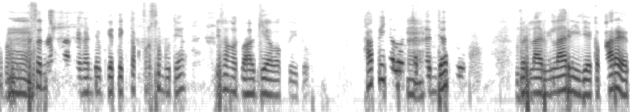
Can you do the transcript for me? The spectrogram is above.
Hmm. kesenangan dengan joget TikTok tersebut ya. Dia sangat bahagia waktu itu. HP-nya loncat Hmm. dan jatuh. Berlari-lari dia ke paret,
